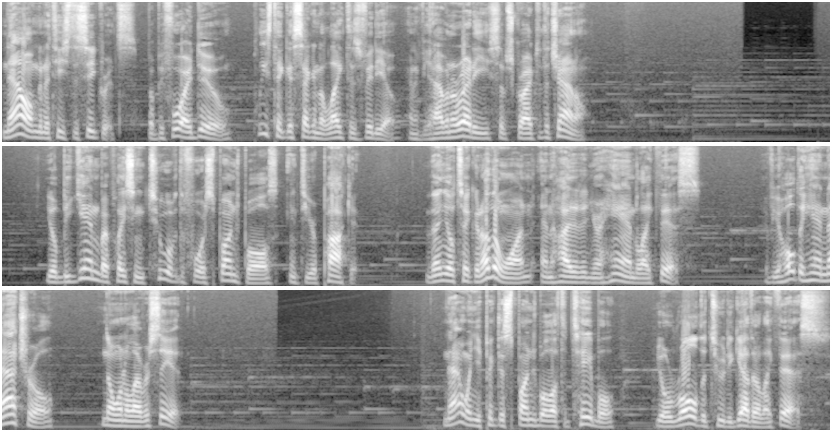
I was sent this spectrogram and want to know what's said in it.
Now I'm going to teach the secrets, but before I do, please take a second to like this video, and if you haven't already, subscribe to the channel. You'll begin by placing two of the four sponge balls into your pocket. Then you'll take another one and hide it in your hand like this. If you hold the hand natural, no one will ever see it. Now when you pick the sponge ball off the table, you'll roll the two together like this.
